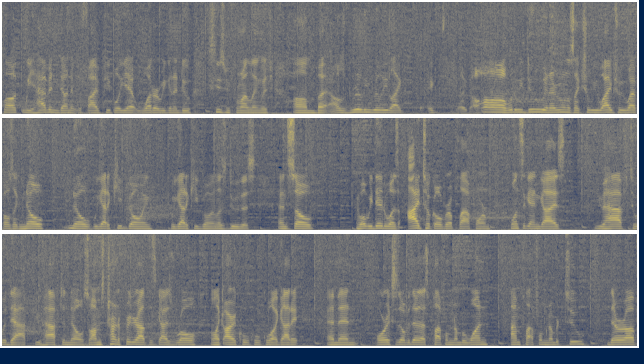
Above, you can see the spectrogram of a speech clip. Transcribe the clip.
fuck, we haven't done it with five people yet. What are we gonna do? Excuse me for my language. Um, but I was really, really like, like, oh, what do we do? And everyone was like, should we wipe? Should we wipe? I was like, no, no, we gotta keep going. We gotta keep going. Let's do this. And so what we did was I took over a platform. Once again, guys, you have to adapt. You have to know. So I'm just trying to figure out this guy's role. I'm like, all right, cool, cool, cool. I got it. And then Oryx is over there. That's platform number one. I'm platform number two. They're up.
